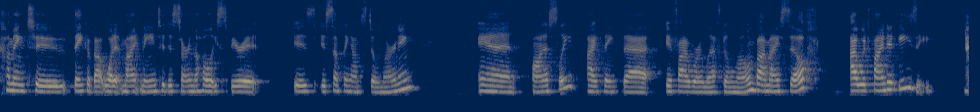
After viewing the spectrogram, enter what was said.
coming to think about what it might mean to discern the holy spirit is is something i'm still learning. And honestly i think that if i were left alone by myself i would find it easy.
